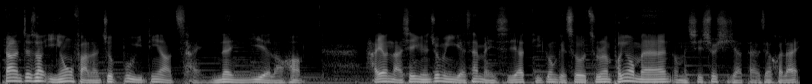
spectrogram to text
当然，这种饮用法呢，就不一定要采嫩叶了哈。还有哪些原住民野菜美食要提供给所有族人朋友们？我们先休息一下，待会再回来。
